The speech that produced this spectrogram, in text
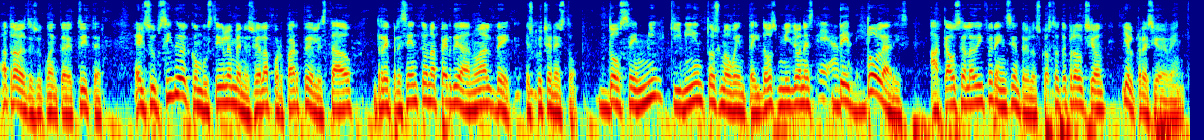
a través de su cuenta de Twitter. El subsidio del combustible en Venezuela por parte del Estado representa una pérdida anual de, escuchen esto, 12.592 millones de dólares a causa de la diferencia entre los costos de producción y el precio de venta.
